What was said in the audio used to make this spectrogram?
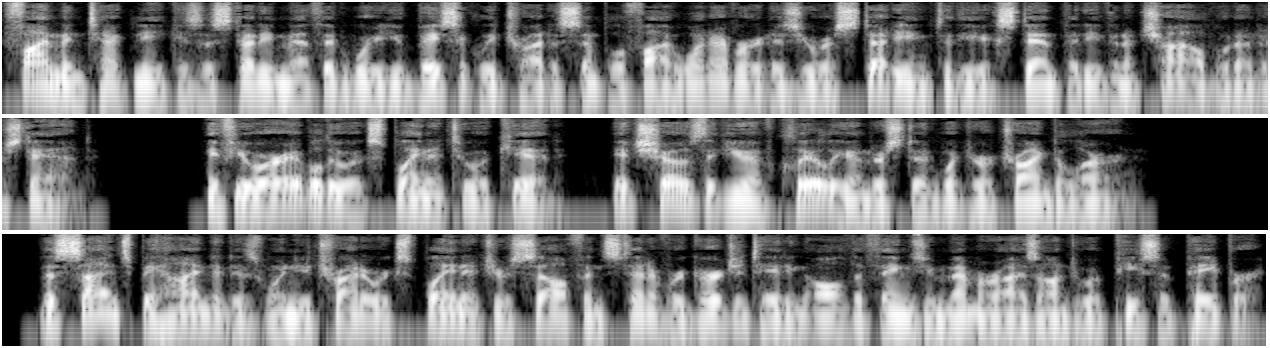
Feynman technique is a study method where you basically try to simplify whatever it is you are studying to the extent that even a child would understand. If you are able to explain it to a kid, it shows that you have clearly understood what you're trying to learn. The science behind it is when you try to explain it yourself instead of regurgitating all the things you memorize onto a piece of paper,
